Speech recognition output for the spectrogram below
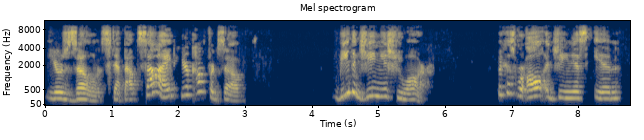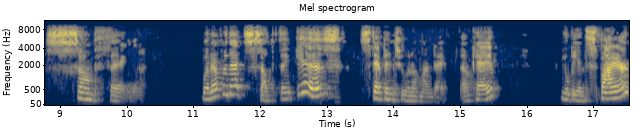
your zone. Step outside your comfort zone. Be the genius you are. Because we're all a genius in something. Whatever that something is, step into it on Monday. Okay? You'll be inspired.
